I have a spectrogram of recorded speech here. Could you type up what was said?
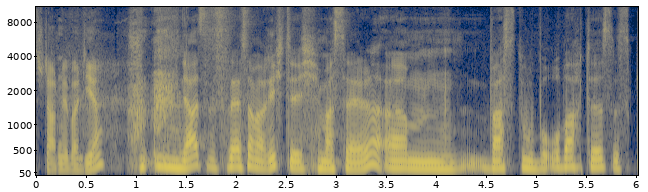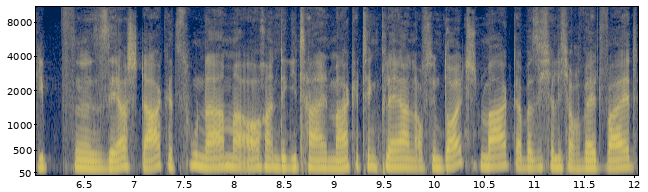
starten wir bei dir. Ja, es ist erst einmal richtig, Marcel, ähm, was du beobachtest. Es gibt eine sehr starke Zunahme auch an digitalen Marketingplayern auf dem deutschen Markt, aber sicherlich auch weltweit,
